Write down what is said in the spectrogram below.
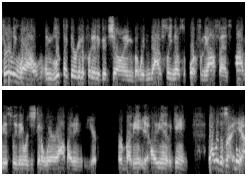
fairly well and looked like they were going to put in a good showing, but with absolutely no support from the offense, obviously they were just going to wear out by the end of the year or by the yeah. by the end of the game. That was a right, yeah,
